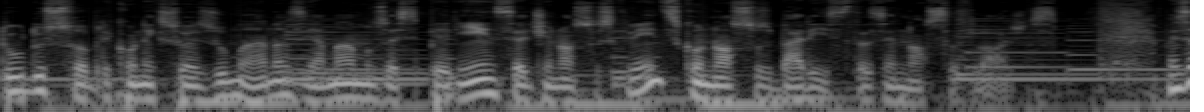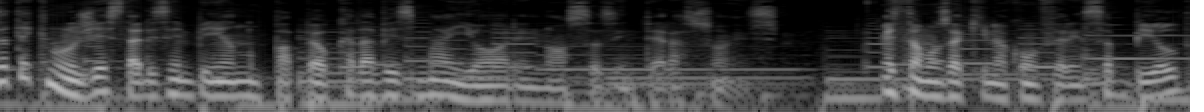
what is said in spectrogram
tudo sobre conexões humanas e amamos a experiência de nossos clientes com nossos baristas em nossas lojas. Mas a tecnologia está desempenhando um papel cada vez maior em nossas interações. Estamos aqui na conferência Build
